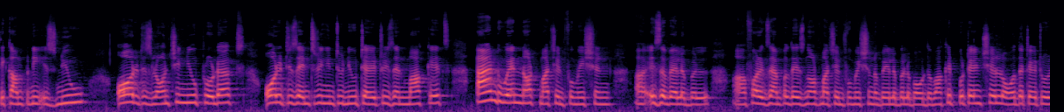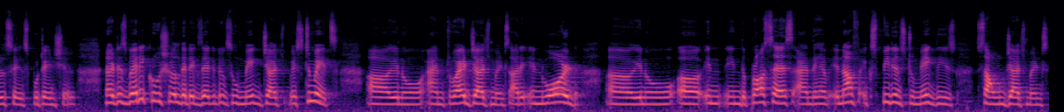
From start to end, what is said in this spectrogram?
the company is new or it is launching new products or it is entering into new territories and markets and when not much information uh, is available. Uh, for example, there is not much information available about the market potential or the territorial sales potential. Now, it is very crucial that executives who make judge estimates uh, you know and provide judgments are involved uh, you know uh, in, in the process and they have enough experience to make these sound judgments.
